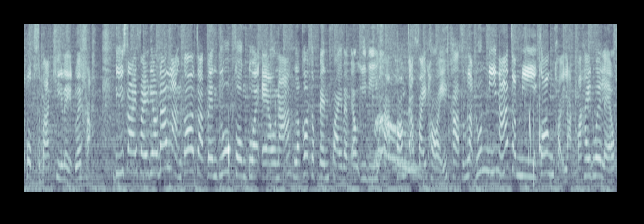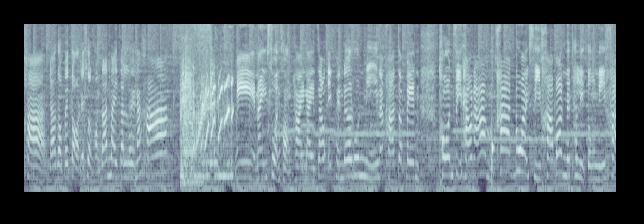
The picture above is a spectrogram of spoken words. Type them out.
ระบบสมาร์ทคีย์เลสด้วยค่ะ ดีไซน์ไฟเดียวด้านหลังก็จะเป็นรูปทรงตัว L นะ แล้วก็จะเป็นไฟแบบ LED ค่ะ พร้อมกับไฟถอยค่ะสำหรับรุ่นนี้นะจะมีกล้องถอยหลังมาให้ด้วยแล้วค่ะเดี๋ยวเราไปต่อในส่วนของด้านในกันเลยนะคะนี่ ส่วนของภายในเจ้า Expander รุ่นนี้นะคะ จะเป็นโทนสีเทาดำคาดด้วยสีคาร์บอนเมทัลลิกตรงนี้ค่ะ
